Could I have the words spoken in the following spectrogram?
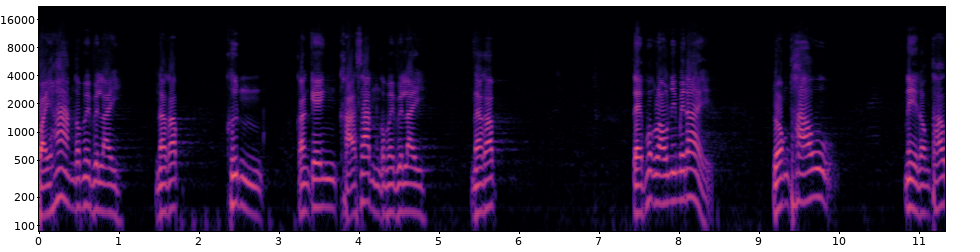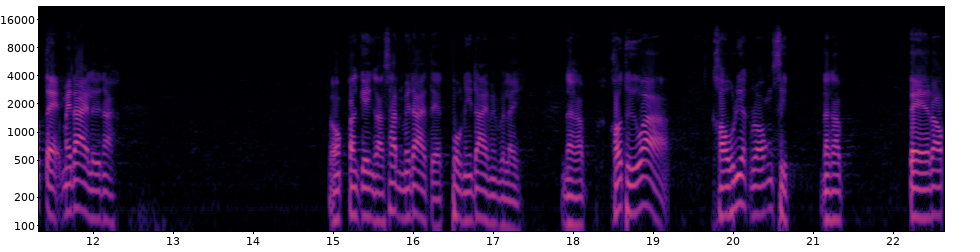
ไฟห้างก็ไม่เป็นไรนะครับ ขึ้นกางเกงขาสั้นก็ไม่เป็นไรนะครับ แต่พวกเรานี่ไม่ได้ รองเท้านี่รองเท้าแตะไม่ได้เลยนะกางเกงขาสั้นไม่ได้ แต่พวกนี้ได้ไม่เป็นไรนะครับ เขาถือว่าเขาเรียกร้องสิทธิ์นะครับ แต่เรา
